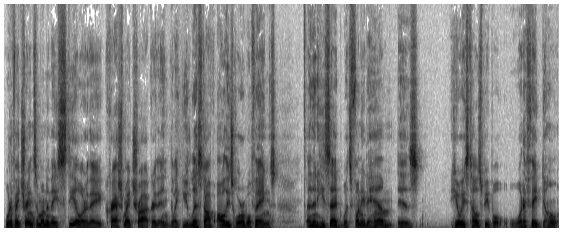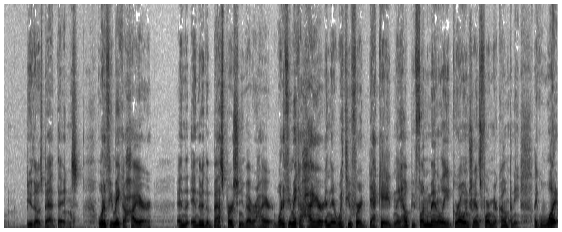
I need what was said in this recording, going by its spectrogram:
what if I train someone and they steal or they crash my truck or and like you list off all these horrible things. And then he said what's funny to him is he always tells people, what if they don't do those bad things? What if you make a hire and and they're the best person you've ever hired? What if you make a hire and they're with you for a decade and they help you fundamentally grow and transform your company? Like what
